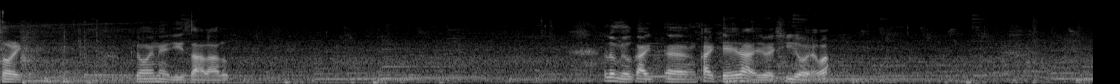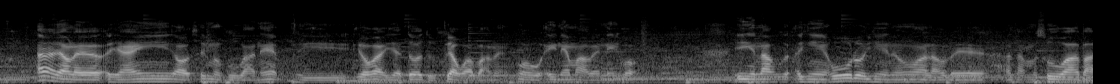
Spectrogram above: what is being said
sorry ပြောရင်းနဲ့ရေးစားလာလို့အဲ့လိုမျိုးကြိုက်အဲကြိုက်ခဲတာတွေရှိတော့ရပါ အဲ့ဒါကြောင့်လည်းအရင်တော့စိတ်မပူပါနဲ့ဒီယောဂရတော့သူပျောက်သွားပါမယ်ဟိုအိမ်ထဲမှာပဲနေပေါ့အရင်တော့အရင်ဟိုးတို့အရင်တော့ကတော့လည်းအဲ့ဒါမဆိုးသွားပါ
